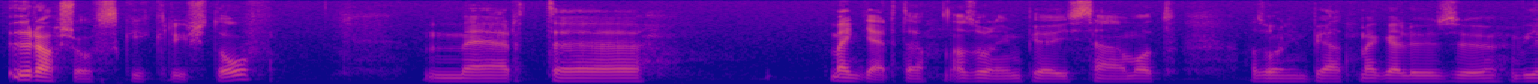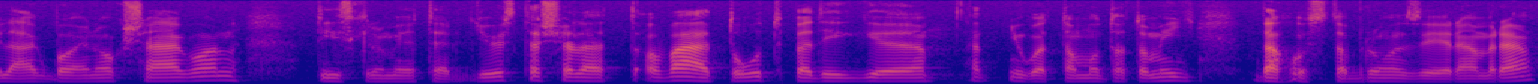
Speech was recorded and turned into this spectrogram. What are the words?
Ő Rasovski Kristóf, mert megnyerte az olimpiai számot az olimpiát megelőző világbajnokságon, 10 km győztese lett, a váltót pedig, hát nyugodtan mondhatom így, behozta bronzéremre,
